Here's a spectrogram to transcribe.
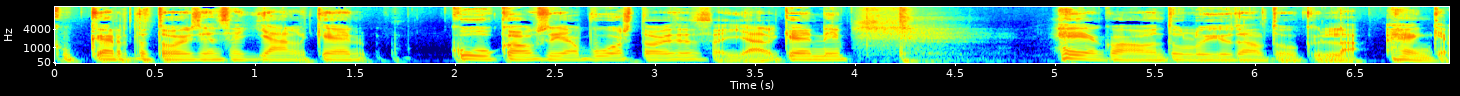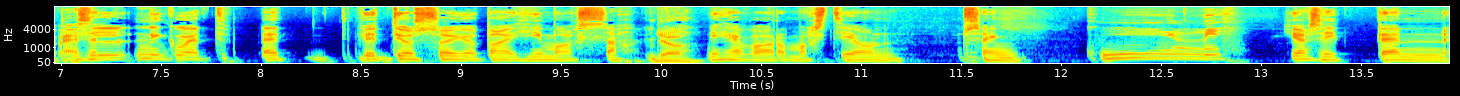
kun kerta toisensa jälkeen, kuukausi ja vuosi toisensa jälkeen, niin heidän kanssaan on tullut juteltua kyllä henkeveä. Niin kuin, että et, et jos on jotain himassa, Joo. niin he varmasti on sen kuullut. Ja sitten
